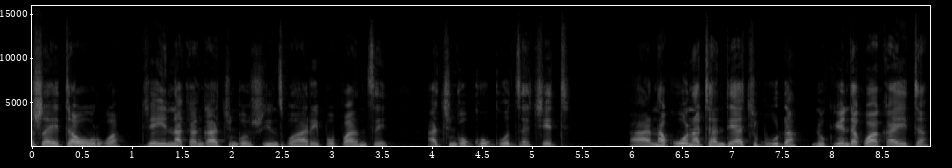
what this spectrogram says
zvaitaurwa jane akanga achingozvinzwa aripo panze achingogogodza chete. Haana kuona tande achibuda nokuenda kwaakaita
